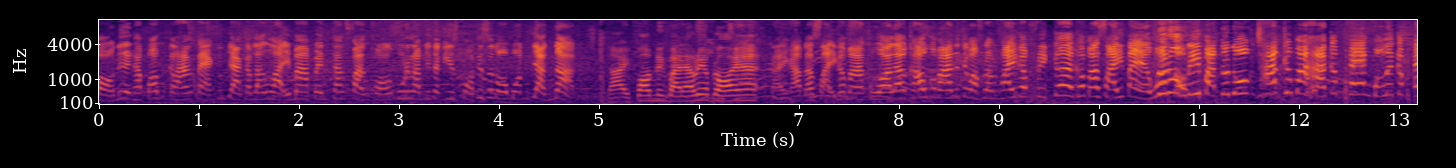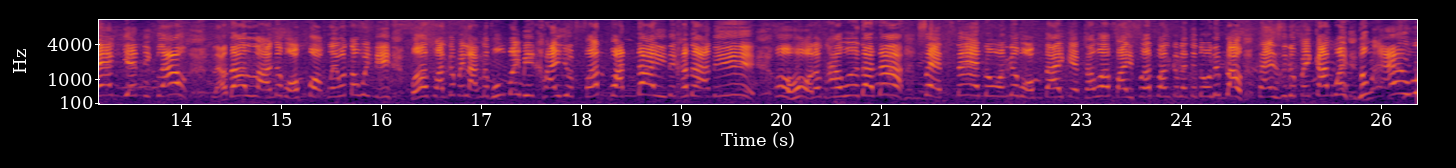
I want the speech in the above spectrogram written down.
ต่อเนื่องครับป้อมกลางแตกทุกอย่างกำลังไหลมาเป็นทางฝั่งของบุรีรัมย์ยูไนเต็ดอีสปอร์ตที่สโนว์บอลอย่างหนักได้ป้อมหนึ่งไปแล้วเรียบร้อยฮะใช่ครับแล้วใส่เข้ามากลัวแล้วเขาก็มาในจังหวะฟลันไฟกับฟลิกเกอร์เข้ามาใส่แต่ว่าตรงนี้บัตรดุกชาร์จเข้ามาหากำแพงบอกเลยกำแพงเย็นอีกแล้ว แล้วด้านหลังครับผมบอกเลยว่าต้องวิ่งหนีเฟิร์สวันก็ไปหลังนะพุกไม่มีใครหยุดเฟิร์สวันได้ในขณะนี้ โอ้โหแล้วทาวเวอร์ด้านหน้าเสร็จแน่ นอนครับผมได้เก็บทาวเวอร์ไปเฟิร์สวันกำลังจะโดนหรือเปล่า แต่อินซิดูไปกันไว้ลงแอโร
